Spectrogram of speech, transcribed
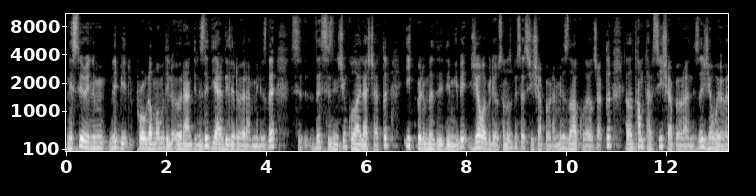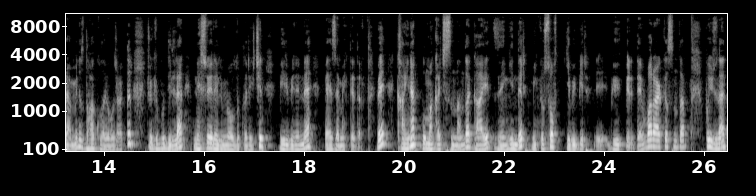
nesne yönelimli bir programlama dili öğrendiğinizde diğer dilleri öğrenmeniz de, si- de sizin için kolaylaşacaktır. İlk bölümde dediğim gibi Java biliyorsanız mesela C Sharp öğrenmeniz daha kolay olacaktır. Ya da tam tersi C Sharp öğrendiğinizde Java'yı öğrenmeniz daha kolay olacaktır. Çünkü bu diller nesne yönelimli oldukları için birbirine benzemektedir. Ve kaynak bulmak açısından da gayet zengindir. Microsoft gibi bir e, büyük bir dev var arkasında. Bu yüzden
